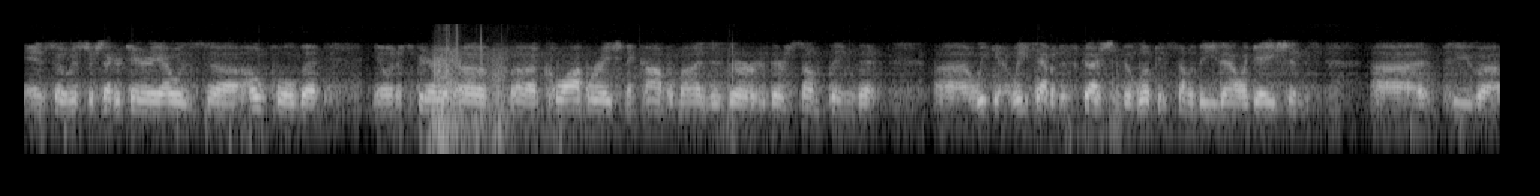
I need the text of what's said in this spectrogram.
And so, Mr. Secretary, I was uh, hopeful that, you know, in a spirit of uh, cooperation and compromise, is there there's something that uh, we can at least have a discussion to look at some of these allegations uh, to uh,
